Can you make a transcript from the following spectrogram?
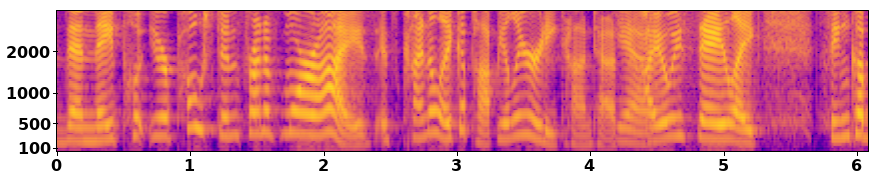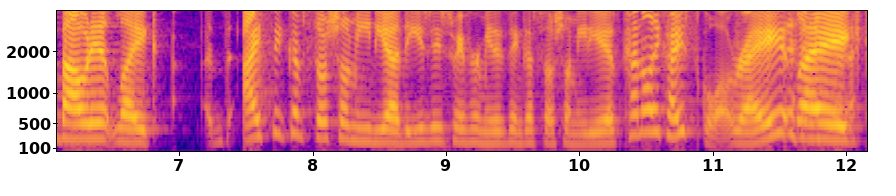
then they put your post in front of more eyes it's kind of like a popularity contest Yeah. i always say like think about it like I think of social media. The easiest way for me to think of social media is kind of like high school, right? Like,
